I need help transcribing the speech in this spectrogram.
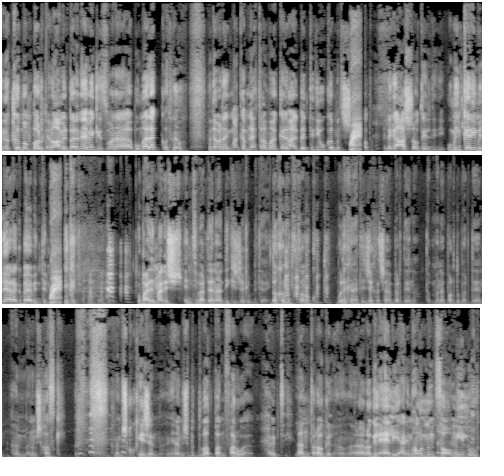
من القمم برضه. يعني هو عامل برنامج اسمه أنا أبو ملك. وده برنامج مع كامل احترامه ويتكلم على البنت دي وقمة الشمطه اللي جاية 10 وتلت دي. ومين كريم اللي هي راكباه بنت وبعدين معلش انت بردانة هديك الجاكيت بتاعي. ده قمة التناقض. بقول لك أنا هات الجاكيت عشان أنا بردانة. طب ما أنا برضه بردان. أنا أنا مش هاسكي. أنا مش Caucasian. يعني مش بتبطن فروة. حبيبتي. لا أنت راجل. أنا راجل آلي يعني معمول من صواميل و...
